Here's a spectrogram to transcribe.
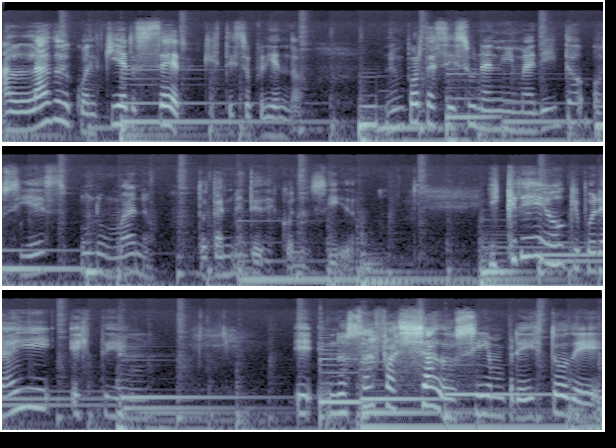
al lado de cualquier ser que esté sufriendo. No importa si es un animalito o si es un humano totalmente desconocido. Y creo que por ahí este, eh, nos ha fallado siempre esto de,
